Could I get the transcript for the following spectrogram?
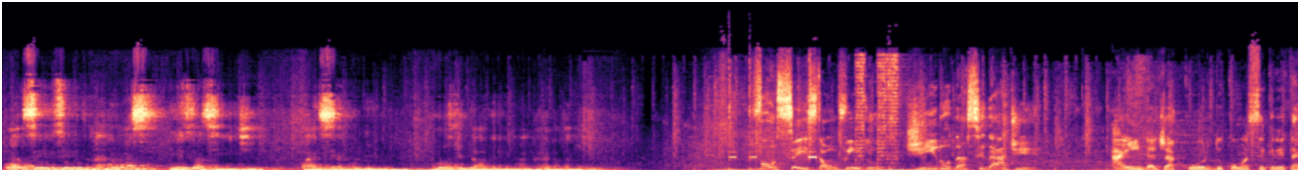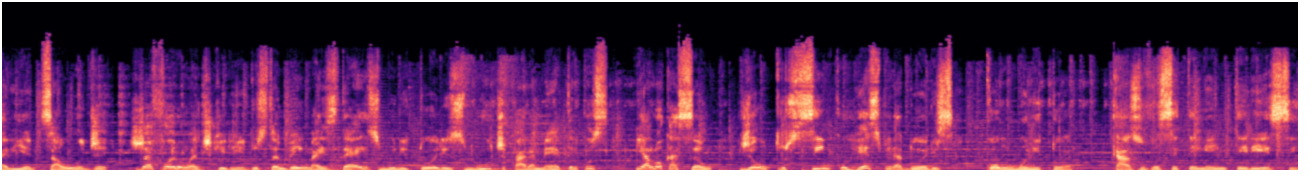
pode ser inserido na CROSS e esse paciente vai ser acolhido no Hospital Veterinário Caraguatatuba. Você está ouvindo Giro da Cidade. Ainda de acordo com a Secretaria de Saúde, já foram adquiridos também mais 10 monitores multiparamétricos e a locação de outros 5 respiradores com monitor. Caso você tenha interesse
